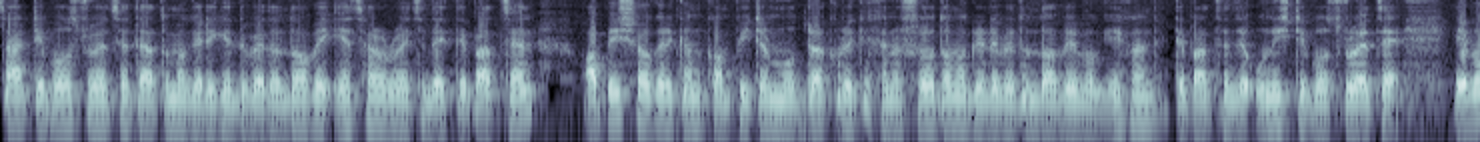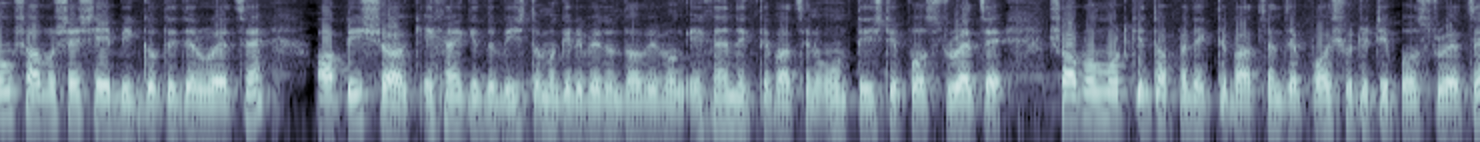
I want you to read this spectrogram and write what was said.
চারটি পোস্ট রয়েছে তেরোতম গ্রেডে কিন্তু বেতন হবে। এছাড়াও রয়েছে, দেখতে পাচ্ছেন অফিস সহকারী কাম কম্পিউটার মুদ্রা করে এখানে ষোলোতম গ্রেডে বেতন হবে এবং এখানে দেখতে পাচ্ছেন যে উনিশটি পোস্ট রয়েছে এবং সর্বশেষ এই বিজ্ঞপ্তিতে রয়েছে অফিস সহক এখানে কিন্তু বিশতম গ্রেডে বেতন হবে এবং এখানে দেখতে পাচ্ছেন উনত্রিশটি পোস্ট রয়েছে। সর্বমোট কিন্তু আপনি দেখতে পাচ্ছেন যে পঁয়ষট্টিটি পোস্ট রয়েছে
